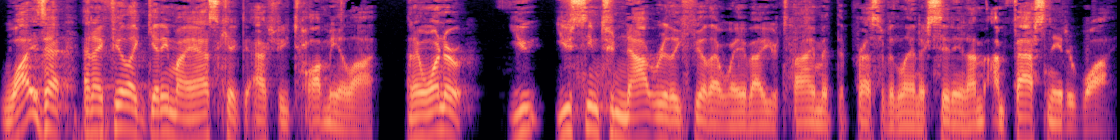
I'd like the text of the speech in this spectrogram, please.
Why is that? And I feel like getting my ass kicked actually taught me a lot. And I wonder, you you seem to not really feel that way about your time at the Press of Atlantic City, and I'm I'm fascinated why.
